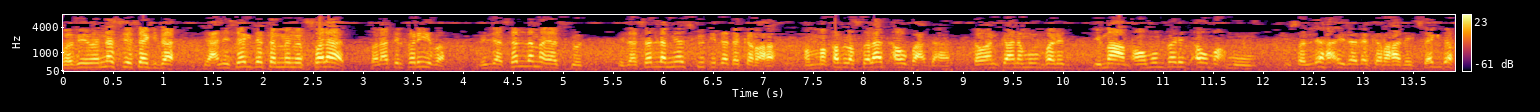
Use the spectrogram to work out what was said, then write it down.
وفي من نسي سجدة. يعني سجدة من الصلاة صلاة الفريضة. إذا سلم يسجد. إذا سلم يسجد إذا ذكرها. أما قبل الصلاة أو بعدها. سواء كان منفرد إمام أو منفرد أو مأموم. يصليها إذا ذكر هذه السجدة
